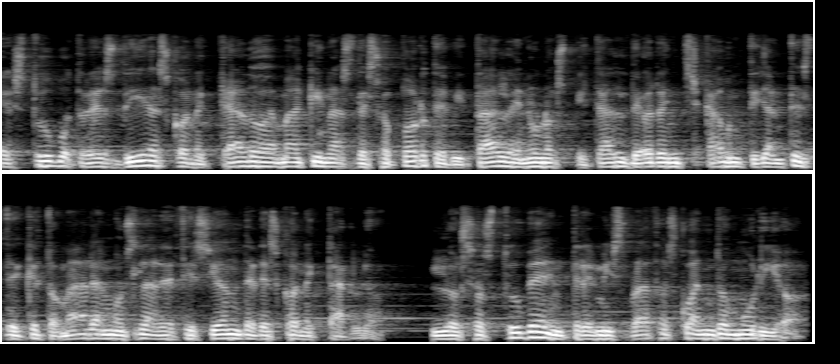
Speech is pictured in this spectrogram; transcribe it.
Estuvo tres días conectado a máquinas de soporte vital en un hospital de Orange County antes de que tomáramos la decisión de desconectarlo. Lo sostuve entre mis brazos cuando murió.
